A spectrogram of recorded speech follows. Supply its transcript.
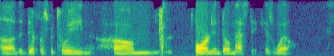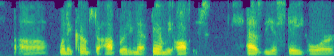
uh, the difference between um, foreign and domestic as well uh, when it comes to operating that family office as the estate or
